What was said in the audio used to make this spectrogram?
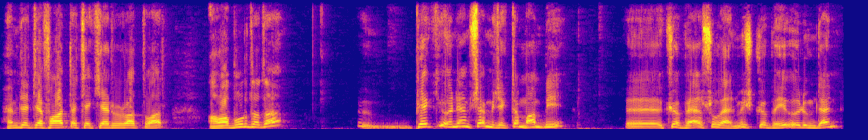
hem de defaatle tekerrürat var. Ama burada da e, pek önemsenmeyecek. Tamam bir e, köpeğe su vermiş. Köpeği ölümden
